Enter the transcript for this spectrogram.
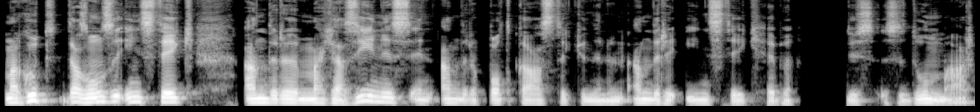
Maar goed, dat is onze insteek. Andere magazines en andere podcasten kunnen een andere insteek hebben. Dus ze doen maar.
